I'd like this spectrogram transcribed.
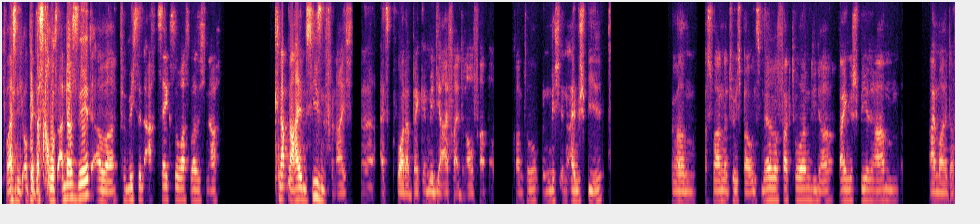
Ich weiß nicht, ob ihr das groß anders seht, aber für mich sind 8 6 sowas, was ich nach knapp einer halben Season vielleicht äh, als Quarterback im Idealfall drauf habe auf dem Konto und nicht in einem Spiel. Ähm, das waren natürlich bei uns mehrere Faktoren, die da reingespielt haben. Einmal das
